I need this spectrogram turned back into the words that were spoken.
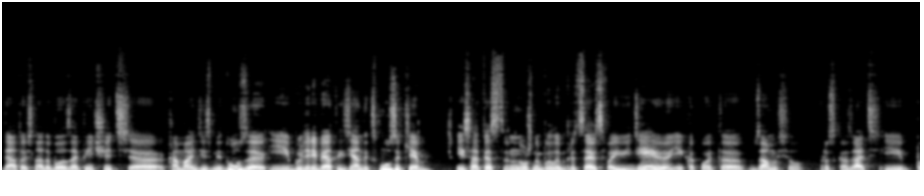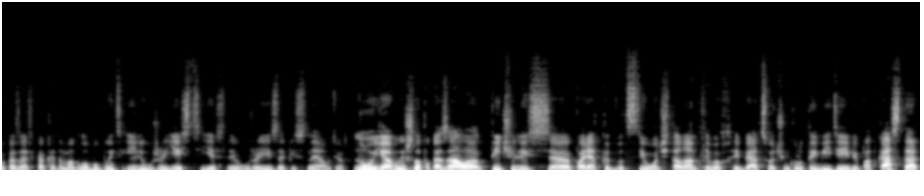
Да? То есть надо было запичить э, команде из «Медузы», и были ребята из Яндекс Музыки, и, соответственно, нужно было им представить свою идею и какой-то замысел рассказать и показать, как это могло бы быть, или уже есть, если уже есть записанное аудио. Ну, я вышла, показала, пичились э, порядка 20 очень талантливых ребят с очень крутыми идеями подкаста,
